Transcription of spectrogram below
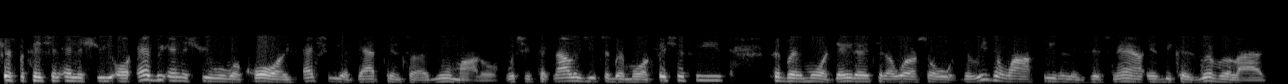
transportation industry or every industry we will call is actually adapting to a new model, which is technology to bring more efficiencies, to bring more data into the world. So the reason why Fleeting exists now is because we've realized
